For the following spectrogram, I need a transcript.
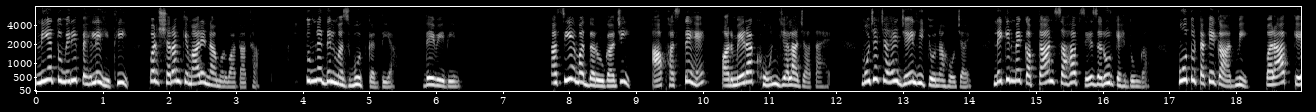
नियत तो मेरी पहले ही थी, पर शर्म के मारे ना मुड़वाता था। तुमने दिल मज़बूत कर दिया। देवी दीन, हंसिए मत दरोगा जी। आप हँसते हैं और मेरा खून जला जाता है। मुझे चाहे जेल ही क्यों ना हो जाए, लेकिन मैं कप्तान साहब से ज़रूर कह दूँगा। हूँ तो टके का आदमी, पर आपके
